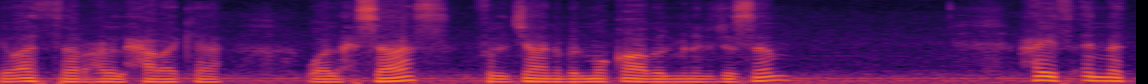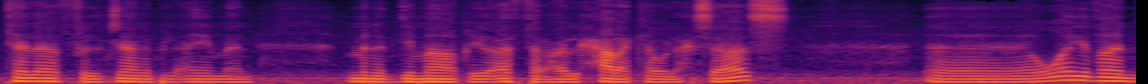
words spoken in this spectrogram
يؤثر على الحركة والإحساس في الجانب المقابل من الجسم حيث أن التلف في الجانب الأيمن من الدماغ يؤثر على الحركة والإحساس. وأيضا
